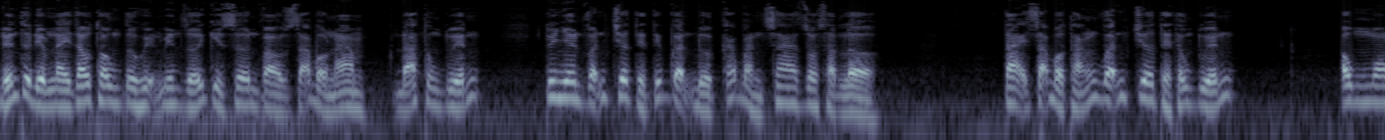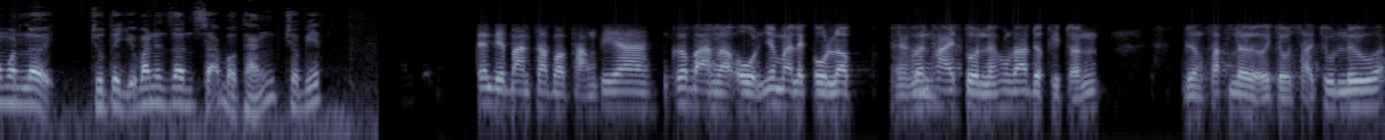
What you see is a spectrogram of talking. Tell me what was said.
Đến thời điểm này, giao thông từ huyện biên giới Kỳ Sơn vào xã Bảo Nam đã thông tuyến, tuy nhiên vẫn chưa thể tiếp cận được các bản xa do sạt lở. Tại xã Bảo Thắng vẫn chưa thể thông tuyến. Ông Mo Văn Lợi, Chủ tịch Ủy ban nhân dân xã Bảo Thắng cho biết. Trên địa bàn xã Bảo Thắng thì à, cơ bản là ổn nhưng mà lại cô lập. À, hơn 2 tuần là không ra được thị trấn. Đường sạt lở ở chỗ xã Chu Lưu á.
